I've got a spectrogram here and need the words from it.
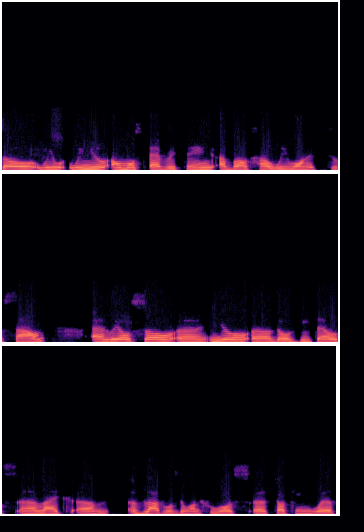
So we we knew almost everything about how we wanted to sound, and we also uh, knew uh, those details. Uh, like um, Vlad was the one who was uh, talking with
